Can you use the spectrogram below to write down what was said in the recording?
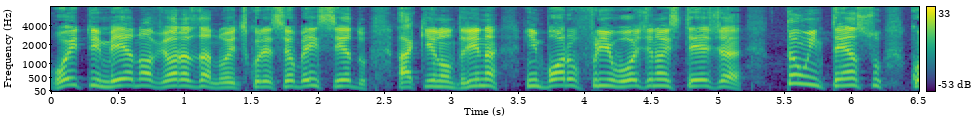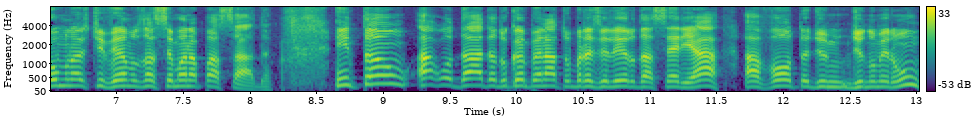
8 e meia, 9 horas da noite. Escureceu bem cedo aqui em Londrina, embora o frio hoje não esteja tão intenso como nós tivemos na semana passada. Então, a rodada do Campeonato Brasileiro da Série A, a volta de, de número 1, um,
